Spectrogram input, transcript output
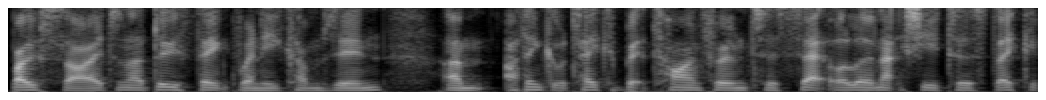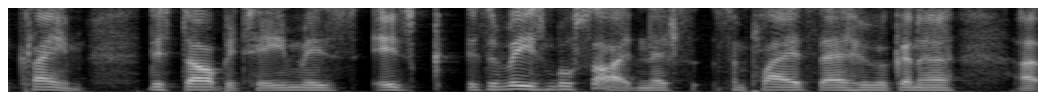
both sides. And I do think when he comes in, um, I think it will take a bit of time for him to settle and actually to stake a claim. This Derby team is is is a reasonable side, and there's some players there who are going to uh,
